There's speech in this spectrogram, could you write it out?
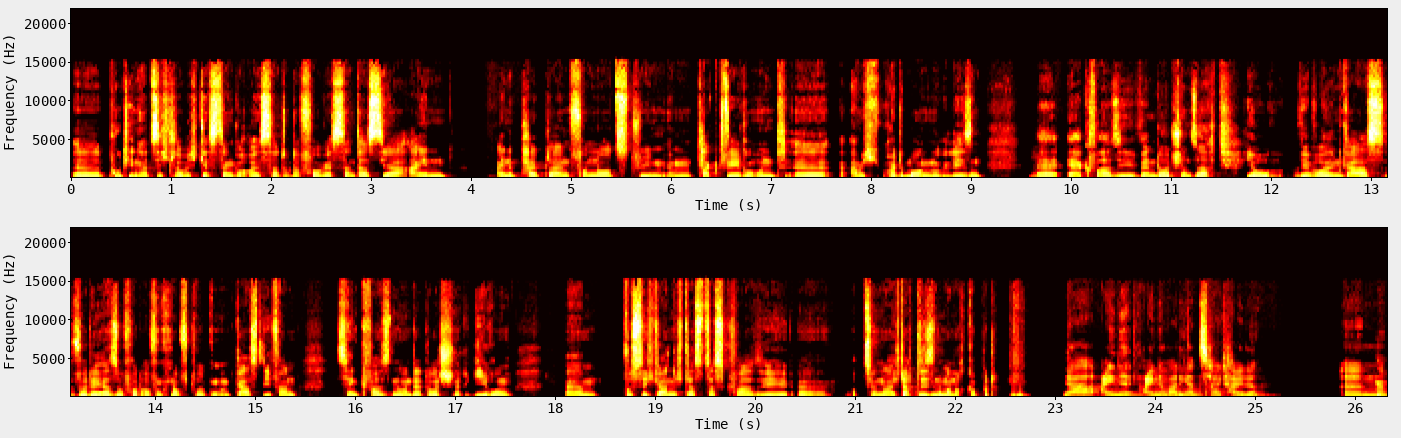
äh, Putin hat sich, glaube ich, gestern geäußert oder vorgestern, dass ja ein, eine Pipeline von Nord Stream im Takt wäre und äh, habe ich heute Morgen nur gelesen. Mhm. Äh, er quasi, wenn Deutschland sagt, jo, wir wollen Gas, würde er sofort auf den Knopf drücken und Gas liefern. Das hängt quasi nur an der deutschen Regierung. Ähm, wusste ich gar nicht, dass das quasi äh, optional. Ich dachte, die sind immer noch kaputt. Ja, eine, eine war die ganze Zeit Heide. Ähm, ja.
